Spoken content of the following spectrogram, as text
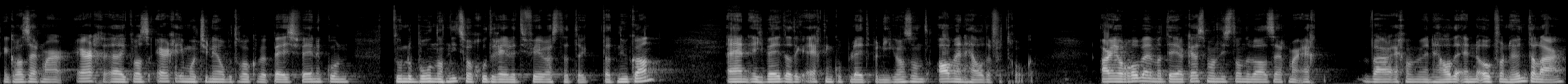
Ik was zeg maar erg, ik was erg emotioneel betrokken bij PSV en ik kon toen de boel nog niet zo goed relativeren als dat ik dat nu kan. En ik weet dat ik echt in complete paniek was, want al mijn helden vertrokken. Arjen Robben en Matthea Kerstman die stonden wel zeg maar echt, waren echt mijn helden. En ook van Huntelaar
